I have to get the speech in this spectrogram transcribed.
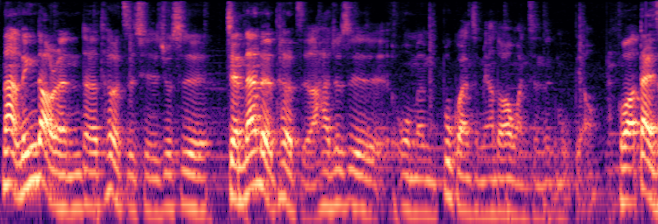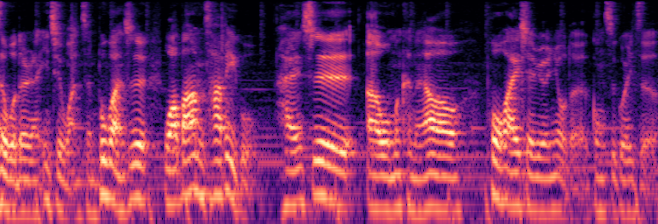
那领导人的特质其实就是简单的特质啊，他就是我们不管怎么样都要完成这个目标。我要带着我的人一起完成，不管是我要帮他们擦屁股，还是呃我们可能要破坏一些原有的公司规则，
